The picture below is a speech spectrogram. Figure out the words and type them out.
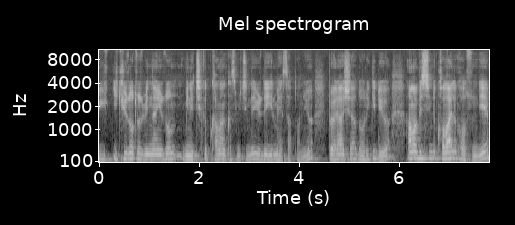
230 binden 110 bini çıkıp kalan kısmı içinde %20 hesaplanıyor. Böyle aşağı doğru gidiyor. Ama biz şimdi kolaylık olsun diye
